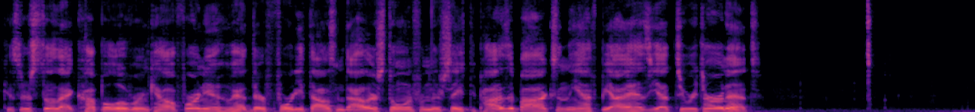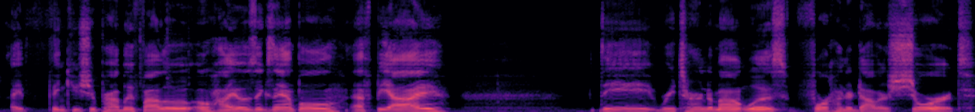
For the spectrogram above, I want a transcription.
Because there's still that couple over in California who had their $40,000 stolen from their safe deposit box, and the FBI has yet to return it. I think you should probably follow Ohio's example, FBI. The returned amount was $400 short.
